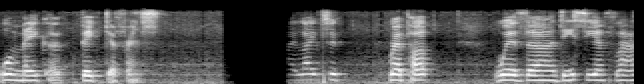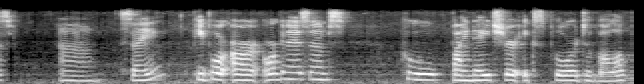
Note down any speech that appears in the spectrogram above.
will make a big difference. I'd like to wrap up with uh, Deci and Flaste uh, saying, people are organisms who by nature explore, develop,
